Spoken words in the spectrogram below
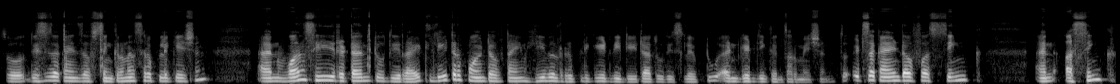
So this is a kind of synchronous replication and once he return to the write later point of time he will replicate the data to the slave 2 and get the confirmation. So it's a kind of a sync and async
